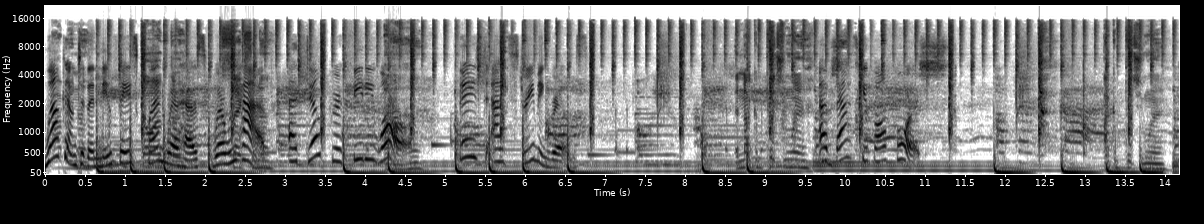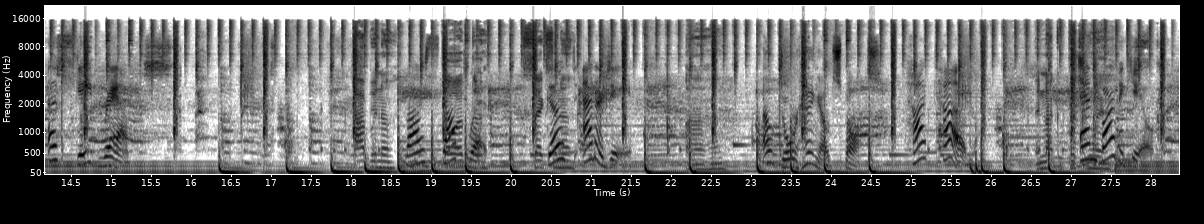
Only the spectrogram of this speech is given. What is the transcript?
Welcome to the New FaZe Clan Warehouse where we have a dope graffiti wall, phased out streaming rooms, And I can put you in. a basketball court, I can put you in. a skate ramp, I've been a bar stocked with ghost energy, uh-huh. outdoor hangout spots, hot tub, and barbecue.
